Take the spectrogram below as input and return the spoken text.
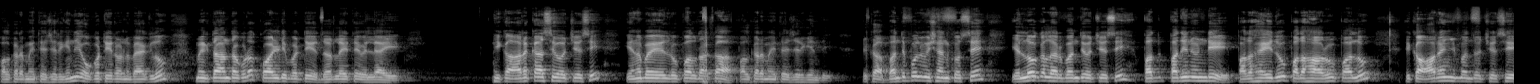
పలకడం అయితే జరిగింది. ఒకటి రెండు బ్యాగులు మిగతా అంతా కూడా క్వాలిటీ బట్టి ధరలు అయితే వెళ్ళాయి. ఇక అరకాసి వచ్చేసి ఎనభై ఐదు రూపాయల దాకా పలకడం అయితే జరిగింది. ఇక బంతిపూల విషయానికి వస్తే ఎల్లో కలర్ బంతి వచ్చేసి పద్ పది నుండి పదహైదు పదహారు రూపాయలు. ఇక ఆరెంజ్ బంతి వచ్చేసి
